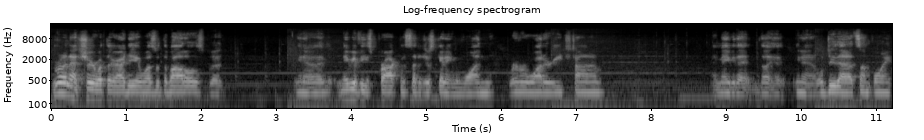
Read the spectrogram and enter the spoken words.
I'm really not sure what their idea was with the bottles, but you know, maybe if these proc instead of just getting one river water each time, and maybe that you know we'll do that at some point.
